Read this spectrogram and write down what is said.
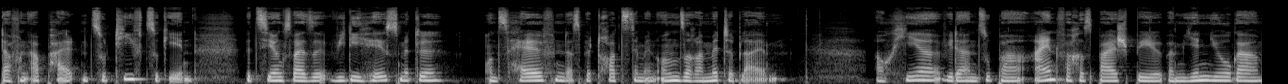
davon abhalten, zu tief zu gehen, beziehungsweise wie die Hilfsmittel uns helfen, dass wir trotzdem in unserer Mitte bleiben. Auch hier wieder ein super einfaches Beispiel beim Yin-Yoga,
